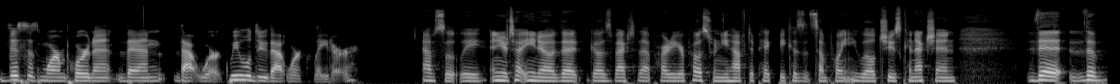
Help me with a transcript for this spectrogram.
this is more important than that work. We will do that work later Absolutely. And you're, t- you know, that goes back to that part of your post when you have to pick because at some point you will choose connection. The, the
